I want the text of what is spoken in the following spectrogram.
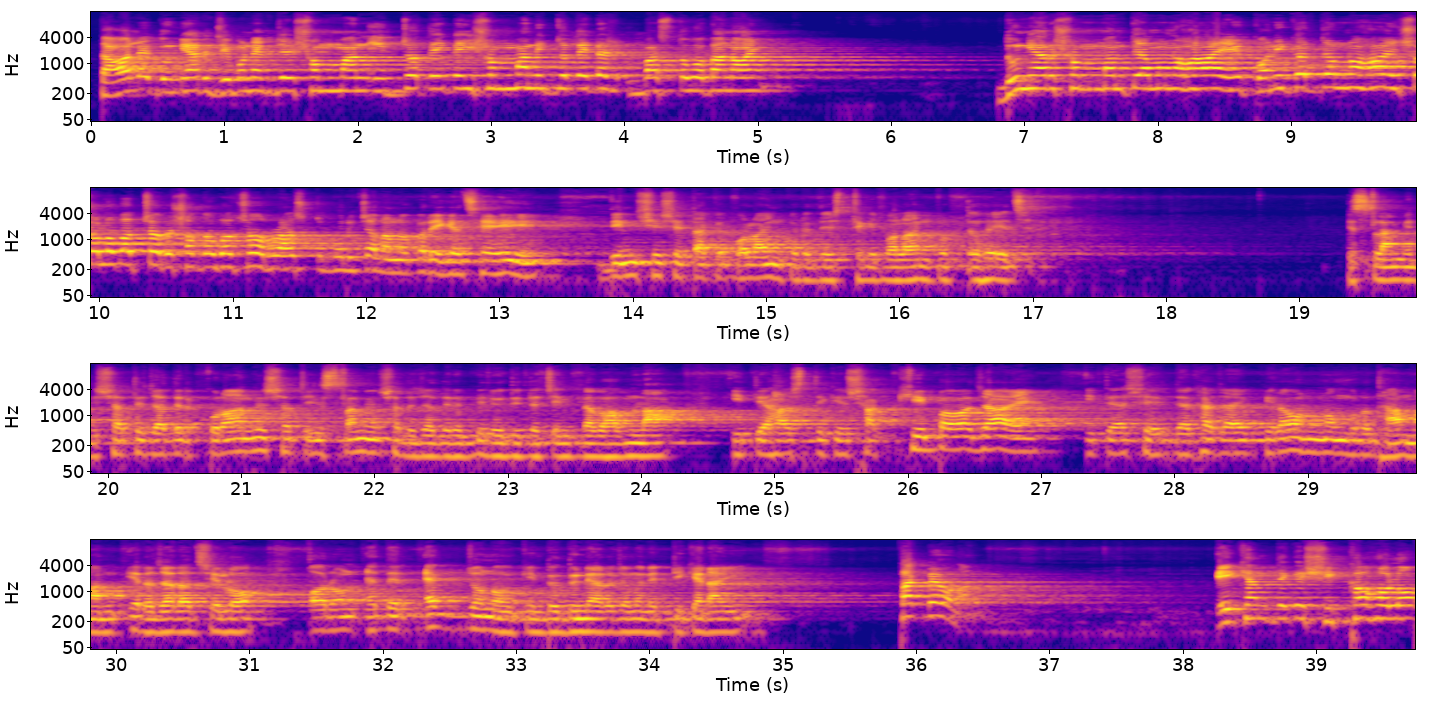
তাহলে দুনিয়ার জীবনের যে সম্মান, ইজ্জত, এটাই সম্মান, ইজ্জত, এটা বাস্তবতা নয়। দুনিয়ার সম্মান তেমন হয় কণিকার জন্য হয়, ষোলো বছর, শত বছর রাষ্ট্র পরিচালনা করে গেছে। দিন শেষে তাকে পলায়ন করে দেশ থেকে পলায়ন করতে হয়েছে। ইসলামের সাথে যাদের, কোরআনের সাথে, ইসলামের সাথে যাদের বিরোধিতা চিন্তা ভাবনা ইতিহাস থেকে সাক্ষী পাওয়া যায়, ইতিহাসে দেখা যায় ফেরাউন নম্র ধামান, এরা যারা ছিল, অরণ এদের একজনও কিন্তু দুনিয়ার জমিনে টিকে নাই। থাকবেও না। এইখান থেকে শিক্ষা হলো,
